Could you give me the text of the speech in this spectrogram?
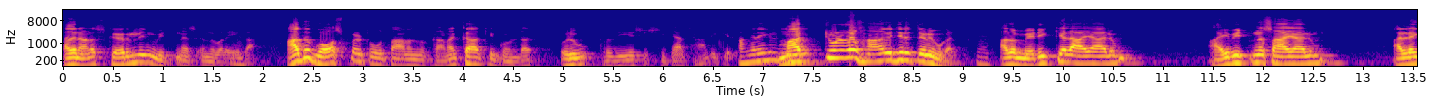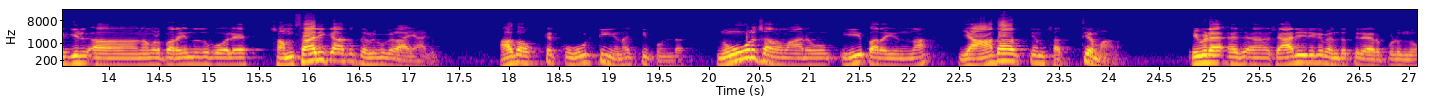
അതിനാണ് സ്റ്റെർലിംഗ് വിറ്റ്നസ് എന്ന് പറയുക. അത് ഗോസ്പൽ ട്രൂത്ത് ട്രൂത്താണെന്ന് കണക്കാക്കിക്കൊണ്ട് ഒരു പ്രതിയെ ശിക്ഷിക്കാൻ സാധിക്കില്ല. അങ്ങനെയെങ്കിൽ മറ്റുള്ള സാഹചര്യ തെളിവുകൾ. അത് മെഡിക്കൽ ആയാലും ഐ വിറ്റ്നസ് ആയാലും അല്ലെങ്കിൽ നമ്മൾ പറയുന്നത് പോലെ സംസാരിക്കാത്ത തെളിവുകളായാലും അതൊക്കെ കൂട്ടി ഇണക്കിക്കൊണ്ട് നൂറ് ശതമാനവും ഈ പറയുന്ന യാഥാർത്ഥ്യം സത്യമാണ്. ഇവിടെ ശാരീരിക ബന്ധത്തിൽ ഏർപ്പെടുന്നു.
